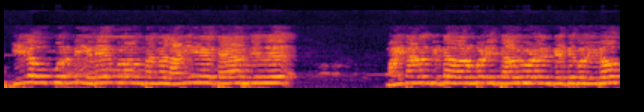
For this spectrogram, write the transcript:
கீழவும்பூரணி இடையங்குளம் தங்கள் அணியினை தயார் செய்து மைதானம் கிட்ட வரும்படி தாழ்வுடன் கேட்டுக்கொள்கிறோம்.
